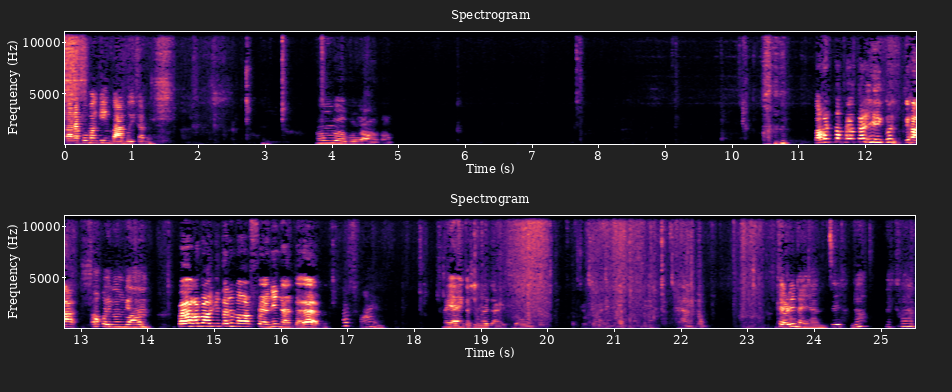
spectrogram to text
Para po maging baboy kami. Ang babura ako. Bakit nakakalikod ka? Okay lang yan. Para ka makikita ng mga friendly natin. That's fine. Mayayain kasi siya guys. So, that's why. Ayan. Carry na yan. See? No, my God.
